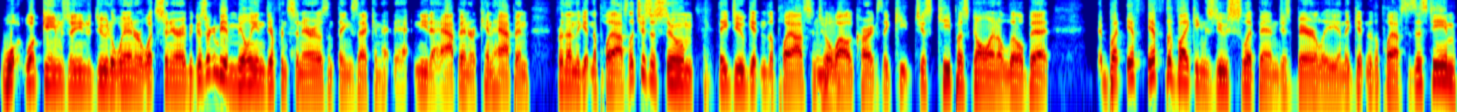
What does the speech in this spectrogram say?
what what games they need to do to win or what scenario because there can be a million different scenarios and things that can ha- need to happen or can happen for them to get in the playoffs. Let's just assume they do get into the playoffs into mm-hmm. a wild card because they keep just keep us going a little bit. But if if the Vikings do slip in just barely and they get into the playoffs, is this team?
